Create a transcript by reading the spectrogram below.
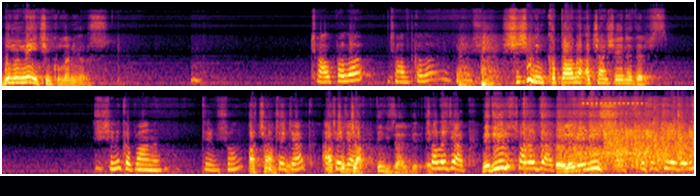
Bunu ne için kullanıyoruz? Çalpala. Çalkala. gibi bir şey. Şişenin kapağını açan şeye ne deriz? Şişenin kapağını. Tribüşon. Açan Açacak. şey. Açacak. Açacak. Ne güzel bir ek. Çalacak. Nedir? Çalacak. Öyle miymiş? Teşekkür ederim.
